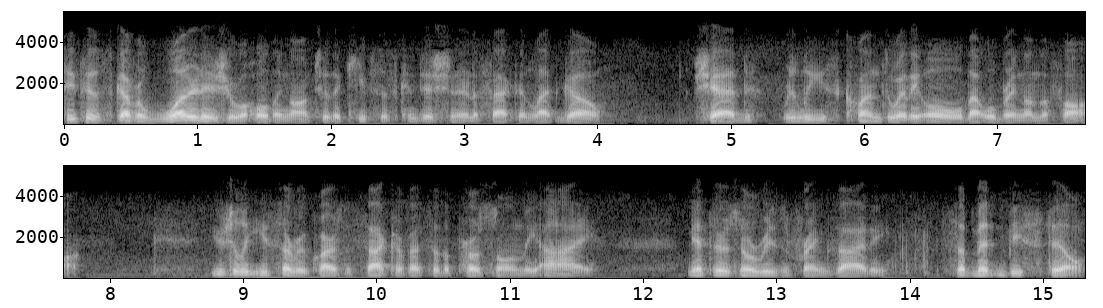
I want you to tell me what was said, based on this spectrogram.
Seek to discover what it is you are holding on to that keeps this condition in effect and let go. Shed, release, cleanse away the old, that will bring on the thaw. Usually Isa requires a sacrifice of the personal and the I, yet there is no reason for anxiety. submit and be still.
